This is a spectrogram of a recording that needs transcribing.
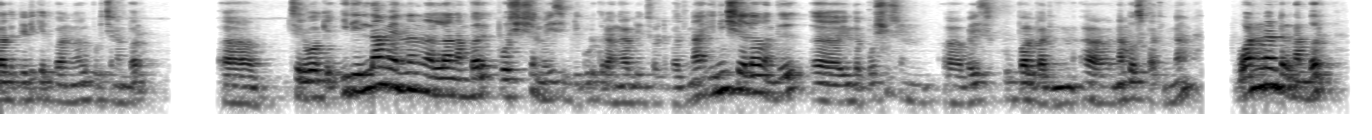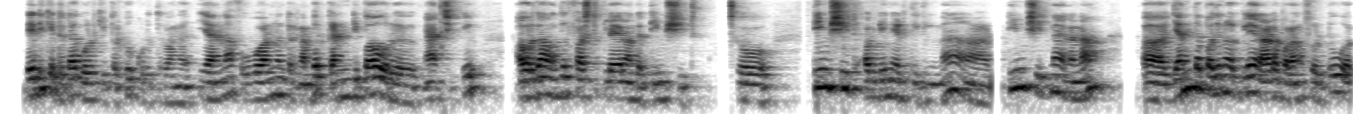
அதை டெடிகேட் பண்ணனால பிடிச்ச நம்பர் uh, சரி ஓகே இது இல்லாமல் என்னென்ன நம்பர் பொசிஷன் வைஸ் இப்படி கொடுக்குறாங்க அப்படின்னு சொல்லிட்டு பார்த்தீங்கன்னா இனிஷியலாக வந்து uh, இந்த பொசிஷன் வைஸ் ஃபுட்பால் பார்த்தீங்கன்னா நம்பர்ஸ் பார்த்தீங்கன்னா ஒன்ன்ற நம்பர் டெடிக்கேட்டடாக கோல் கீப்பருக்கு கொடுத்துருவாங்க. ஏன்னா ஒன்ன்ற நம்பர் கண்டிப்பாக ஒரு மேட்ச்சுக்கு அவர் தான் வந்து ஃபர்ஸ்ட் பிளேயர் அந்த team sheet so team sheet அப்படின்னு எடுத்துக்கிட்டிங்கன்னா டீம் ஷீட்னா என்னென்னா எந்த பதினோரு பிளேயர் ஆட போகிறாங்கன்னு சொல்லிட்டு ஒரு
